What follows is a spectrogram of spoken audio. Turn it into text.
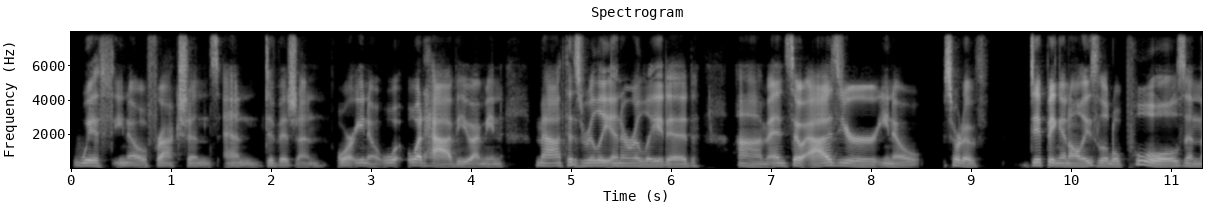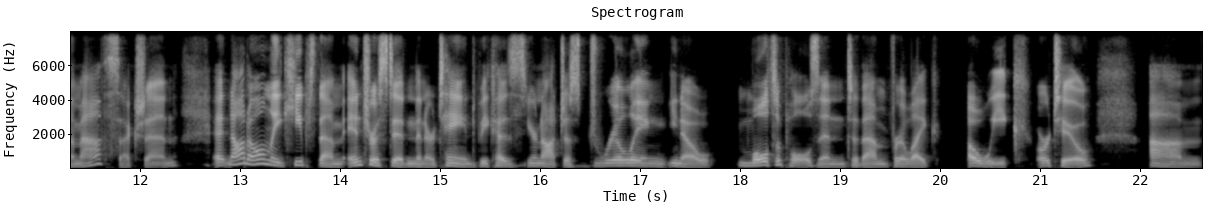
with, you know, fractions and division or, you know, wh- what have you. I mean, math is really interrelated. Um, and so as you're, you know, sort of dipping in all these little pools in the math section, it not only keeps them interested and entertained because you're not just drilling, you know, multiples into them for like a week or two. Um,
